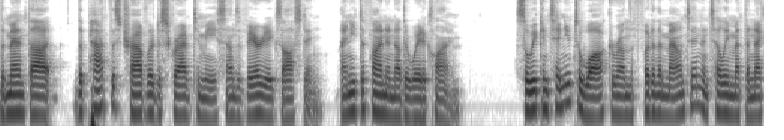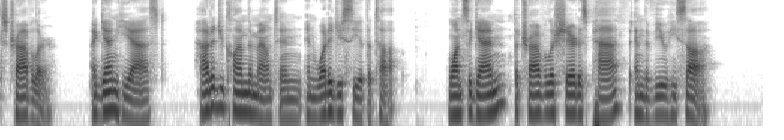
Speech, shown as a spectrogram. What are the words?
The man thought, The path this traveler described to me sounds very exhausting. I need to find another way to climb. So we continued to walk around the foot of the mountain until we met the next traveler. Again he asked, How did you climb the mountain and what did you see at the top? Once again, the traveler shared his path and the view he saw.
